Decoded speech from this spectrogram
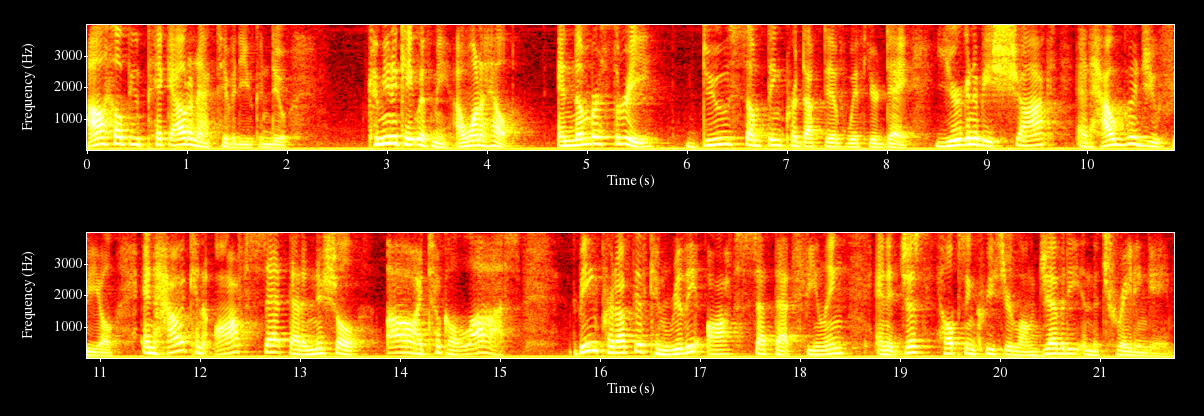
I'll help you pick out an activity you can do. Communicate with me. I want to help. And number three, do something productive with your day. You're going to be shocked at how good you feel and how it can offset that initial, oh, I took a loss being productive can really offset that feeling and it just helps increase your longevity in the trading game.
